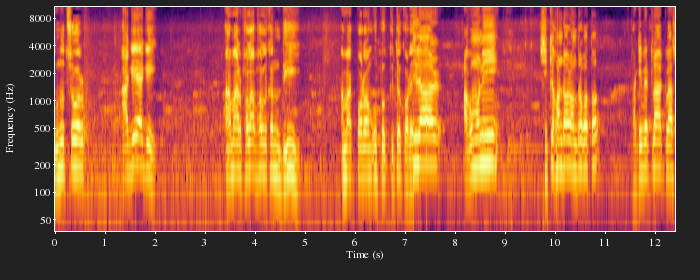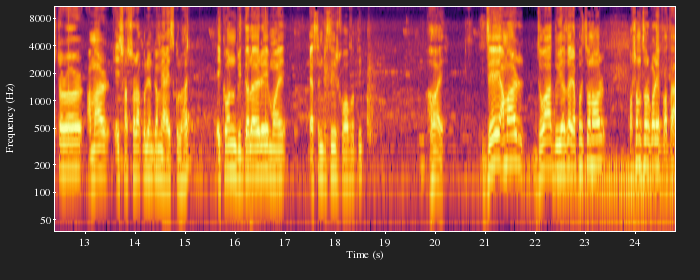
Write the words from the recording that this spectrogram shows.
গুণোৎসৱৰ আগে আগেই আমাৰ ফলাফলখন দি আমাক পৰম উপকৃত কৰে। জিলাৰ আগমনী শিক্ষাখণ্ডৰ অন্তৰ্গত ভাটিবেটলা ক্লাষ্টাৰৰ আমাৰ এই চাচৰা কল্যাণকামী হাইস্কুল হয়। এইখন বিদ্যালয়ৰে মই এছ এম ডি চিৰ সভাপতি। হয় যে আমাৰ যোৱা দুই হাজাৰ একৈছ চনৰ অসম চৰকাৰে পতা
